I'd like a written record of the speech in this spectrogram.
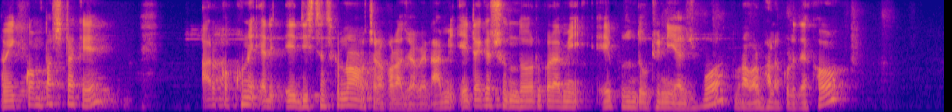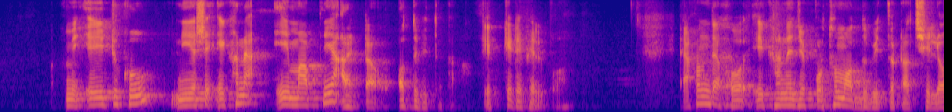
আমি কম্পাসটাকে আর কখনো এই ডিস্টেন্সকে নড়াচড়া করা যাবে না। আমি এটাকে সুন্দর করে আমি এই পর্যন্ত উঠে নিয়ে আসব। তোমরা আবার ভালো করে দেখো। আমি এইটুকু নিয়ে এসে এখানে এই মাপ নিয়ে আরেকটা অর্ধবৃত্ত কা- কেটে ফেলব। এখন দেখো, এখানে যে প্রথম অর্ধবৃত্তটা ছিল,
